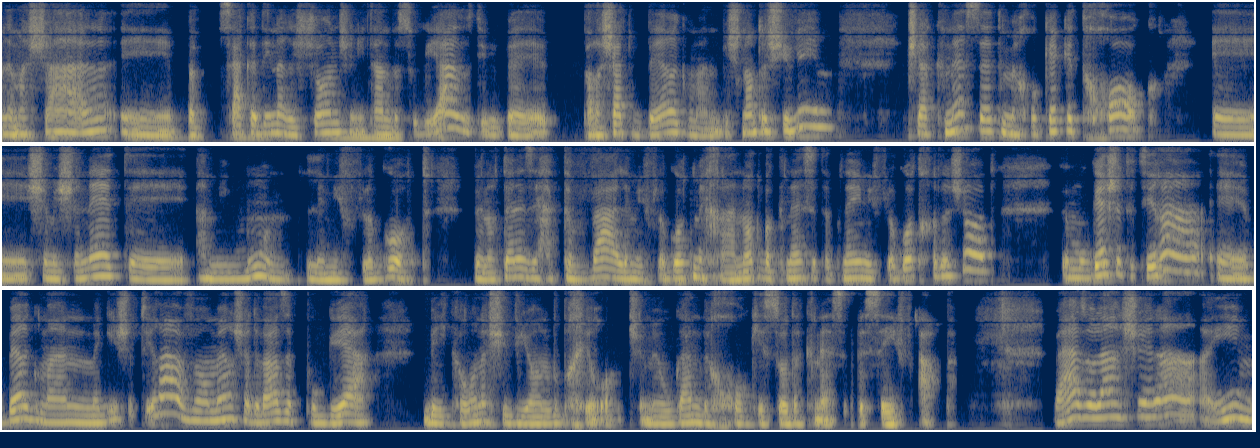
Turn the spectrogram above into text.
למשל, בפסק הדין הראשון שניתן בסוגיה הזאת, בפרשת ברגמן בשנות ה-70, כשהכנסת מחוקקת חוק שמשנה את המימון למפלגות ונותן איזו הטבה למפלגות מכהנות בכנסת על פני מפלגות חדשות, ומוגשת עתירה, אה, ברגמן מגיש עתירה ואומר שהדבר הזה פוגע בעקרון השוויון בבחירות, שמעוגן בחוק יסוד הכנסת בסעיף 4. ואז עולה השאלה האם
